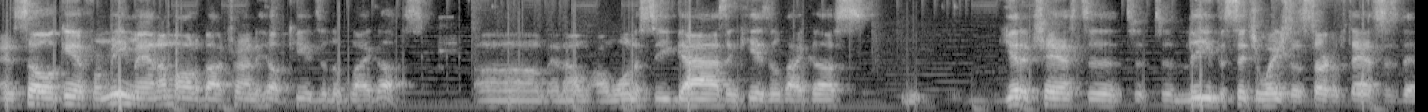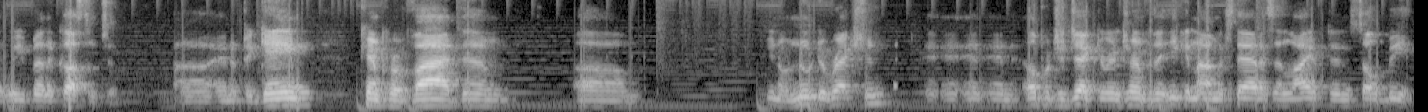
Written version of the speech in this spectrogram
And so again, for me, man, I'm all about trying to help kids that look like us. Um, and I, I want to see guys and kids that look like us get a chance to, to, to leave the situations and circumstances that we've been accustomed to. Uh, and if the game can provide them, um, you know, new direction and, and, and trajectory in terms of the economic status in life, then so be it.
